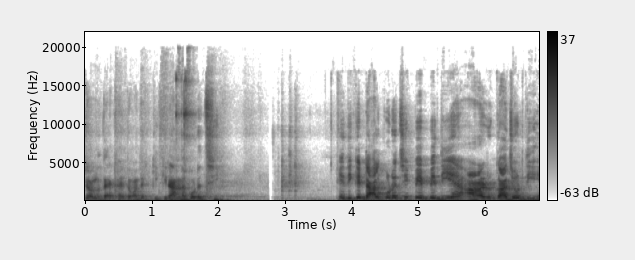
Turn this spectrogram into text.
চলো দেখাই তোমাদের কি কি রান্না করেছি। এদিকে ডাল করেছি পেঁপে দিয়ে আর গাজর দিয়ে।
